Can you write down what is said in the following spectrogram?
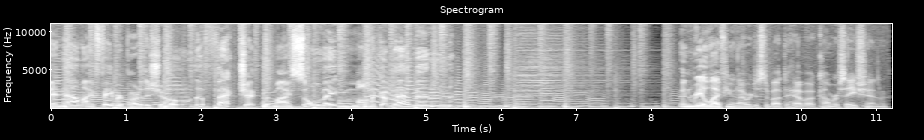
And now, my favorite part of the show the fact check with my soulmate, Monica Padman. In real life, you and I were just about to have a conversation,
